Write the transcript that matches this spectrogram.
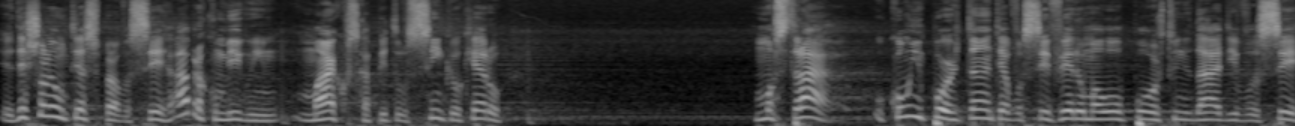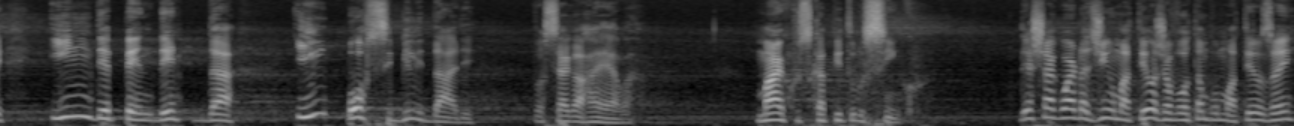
Deixa eu ler um texto para você. Abra comigo em Marcos capítulo 5. Eu quero mostrar o quão importante é você ver uma oportunidade e você, independente da impossibilidade, você agarra ela. Marcos capítulo 5. Deixa guardadinho Mateus, já voltamos para o Mateus aí.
